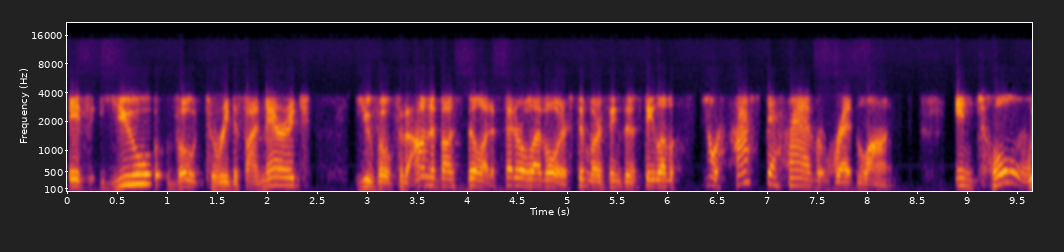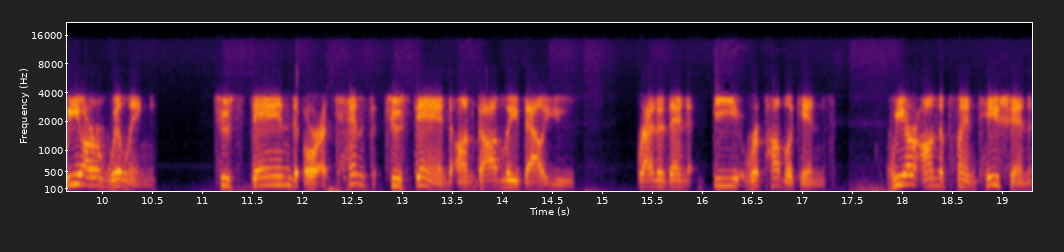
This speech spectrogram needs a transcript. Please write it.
If you vote to redefine marriage, you vote for the omnibus bill at a federal level or similar things at a state level, you have to have red lines. Until we are willing to stand or attempt to stand on godly values rather than be Republicans, we are on the plantation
